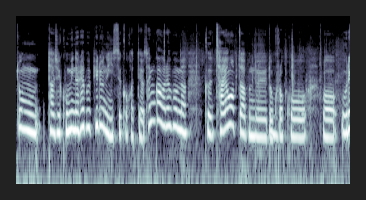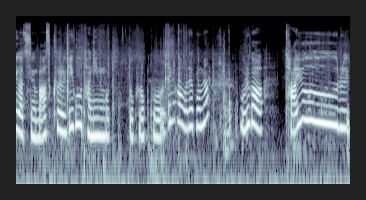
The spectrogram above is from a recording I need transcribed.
좀 다시 고민을 해볼 필요는 있을 것 같아요. 생각을 해보면 그 자영업자분들도 음. 그렇고 뭐 우리가 지금 마스크를 끼고 다니는 것도 그렇고 생각을 해보면 우리가 자유를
